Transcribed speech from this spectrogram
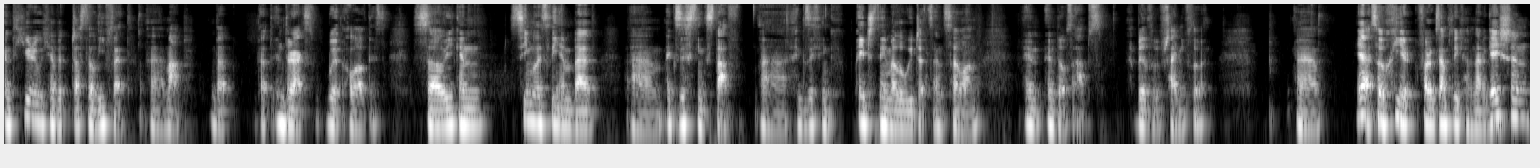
and here we have just a leaflet uh, map that, that interacts with all of this. So you can seamlessly embed um, existing stuff, uh, existing HTML widgets and so on in, in those apps built with Shiny Fluent. Yeah, so here, for example, you have navigation,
